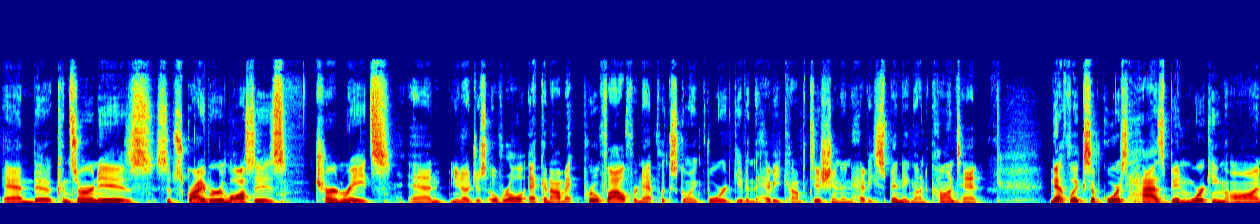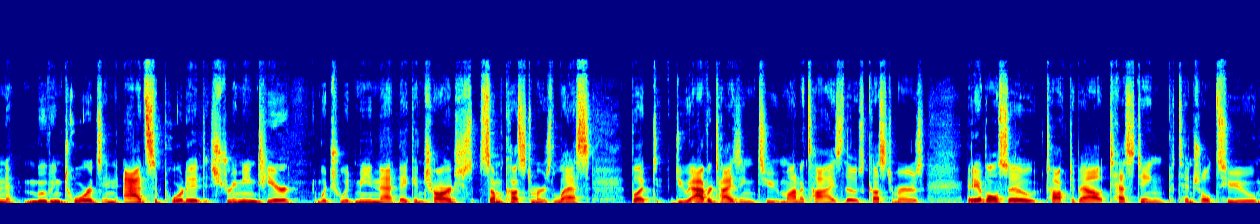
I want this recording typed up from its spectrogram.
And the concern is subscriber losses churn rates and you know just overall economic profile for Netflix going forward given the heavy competition and heavy spending on content. Netflix of course has been working on moving towards an ad supported streaming tier, which would mean that they can charge some customers less but do advertising to monetize those customers. They have also talked about testing potential to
